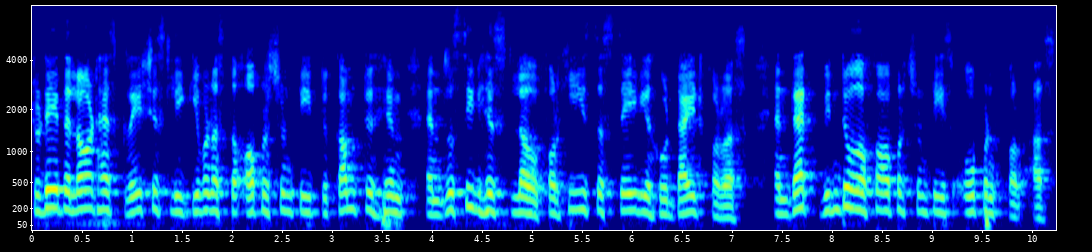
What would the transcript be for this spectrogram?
Today, the Lord has graciously given us the opportunity to come to Him and receive His love, for He is the Savior who died for us. And that window of opportunity is open for us.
